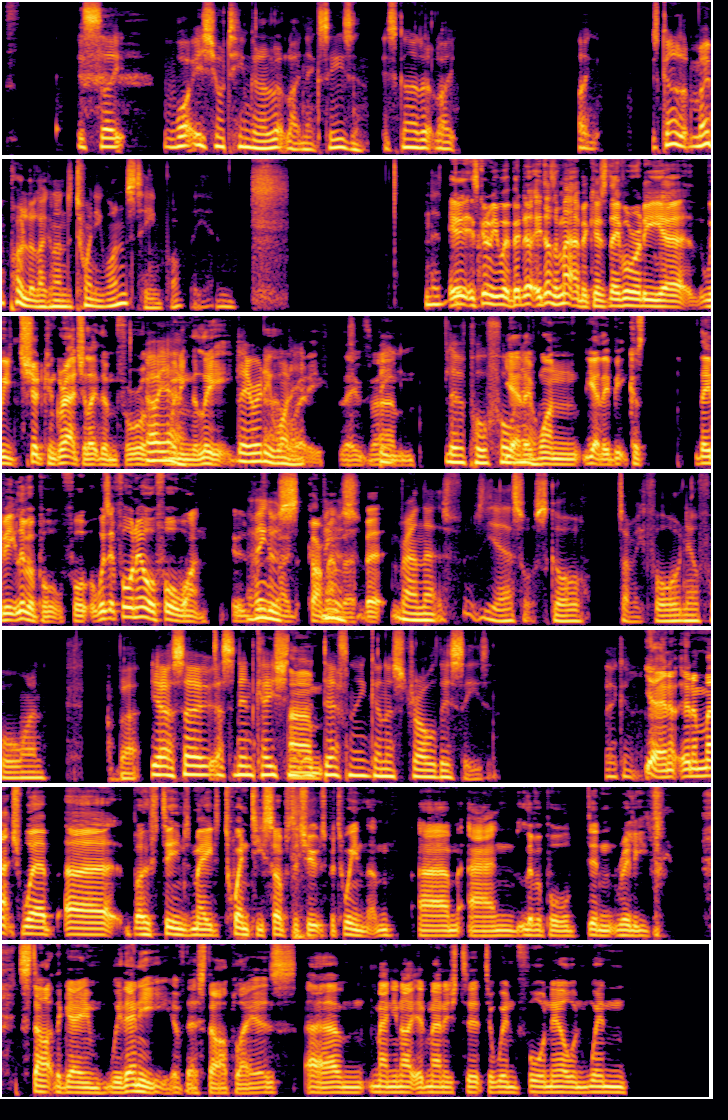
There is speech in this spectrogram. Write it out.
it's like what is your team going to look like next season it's going to look like like it's going to look, probably look like an under 21s team probably and, it- It- It's going to be weird, but it doesn't matter because they've already. Uh, we should congratulate them for Oh, yeah. winning the league. They already uh, won it. already. They've Beat um, liverpool 4 yeah, they've won. Yeah, they beat because they beat Liverpool. For was it four 0 or four one? I think it was- I can't I remember, it but around that yeah sort of score something 4 nil 4 1 but yeah so that's an indication that Um, they're definitely going to stroll this season to yeah, in a, in a match where uh, both teams made twenty substitutes between them, um, and Liverpool didn't really start the game with any of their star players. Um, Man United managed to to win four 0 and win,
